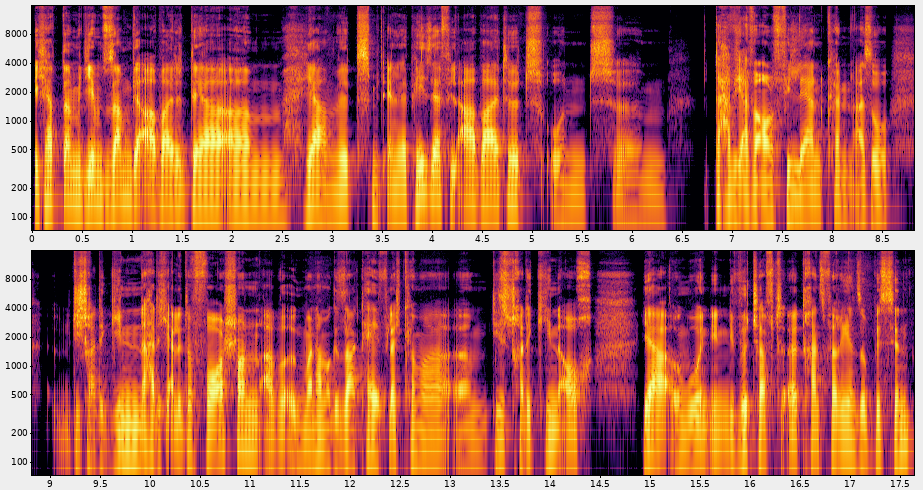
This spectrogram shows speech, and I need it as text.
Ich habe dann mit jemandem zusammengearbeitet, der ähm, ja mit, mit NLP sehr viel arbeitet und ähm, da habe ich einfach auch noch viel lernen können. Also die Strategien hatte ich alle davor schon, aber irgendwann haben wir gesagt, hey, vielleicht können wir ähm, diese Strategien auch ja irgendwo in, in die Wirtschaft äh, transferieren so ein bisschen.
